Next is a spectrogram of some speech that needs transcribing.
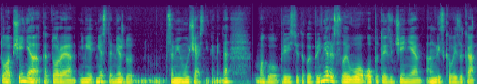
то общение, которое имеет место между самими участниками. Да? Могу привести такой пример из своего опыта изучения английского языка.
